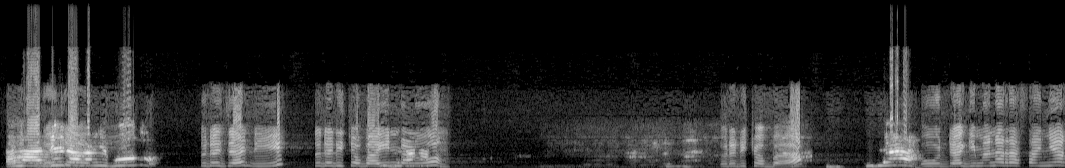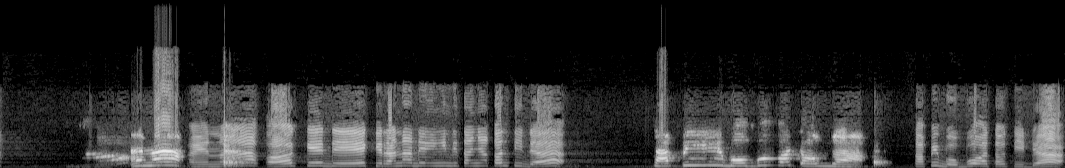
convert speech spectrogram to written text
Sama Oh, adik sudah sama ibu. Sudah jadi? Sudah dicobain belum? Sudah dicoba? Udah. Udah, gimana rasanya? Enak. Enak. Oke deh. Kirana ada yang ingin ditanyakan tidak? Tapi bobo atau enggak? Sapi bobo atau tidak?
